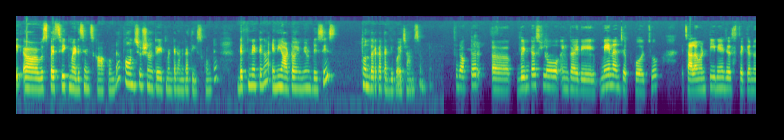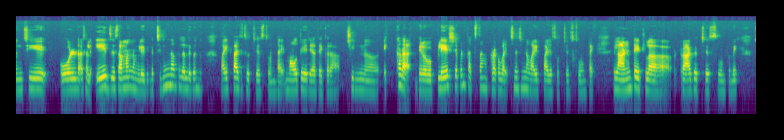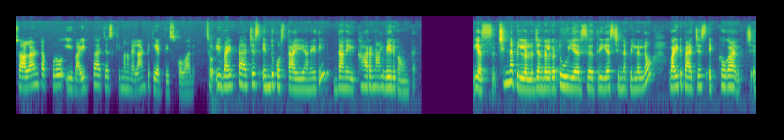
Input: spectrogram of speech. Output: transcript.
స్పెసిఫిక్ మెడిసిన్స్ కాకుండా కాన్స్టిట్యూషనల్ ట్రీట్మెంట్ కనుక తీసుకుంటే డెఫినెట్గా ఎనీ ఆటో ఇమ్యూన్ డిసీజ్ తొందరగా తగ్గిపోయే ఛాన్స్ ఉంటుంది. సో డాక్టర్ వింటర్స్లో ఇంకా ఇది మెయిన్ అని చెప్పుకోవచ్చు. చాలా మంది టీనేజర్స్ దగ్గర నుంచి ఓల్డ్ అసలు ఏజ్ సంబంధం లేదు. ఇంకా చిన్న పిల్లల దగ్గర వైట్ ప్యాచెస్ వచ్చేస్తుంటాయి. మౌత్ ఏరియా దగ్గర చిన్న ఎక్కడ మీరు ప్లేస్ చెప్పండి ఖచ్చితంగా అక్కడ చిన్న చిన్న వైట్ ప్యాచెస్ వచ్చేస్తూ ఉంటాయి ఇలా అంటే ఇట్లా ట్రాక్ వచ్చేస్తూ ఉంటుంది. సో అలాంటప్పుడు ఈ వైట్ ప్యాచెస్కి మనం ఎలాంటి కేర్ తీసుకోవాలి? సో ఈ వైట్ ప్యాచెస్ ఎందుకు వస్తాయి అనేది దాని కారణాలు వేరుగా ఉంటాయి. ఎస్ చిన్న పిల్లల్లో జనరల్గా టూ ఇయర్స్ త్రీ ఇయర్స్ చిన్న పిల్లల్లో వైట్ ప్యాచెస్ ఎక్కువగా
